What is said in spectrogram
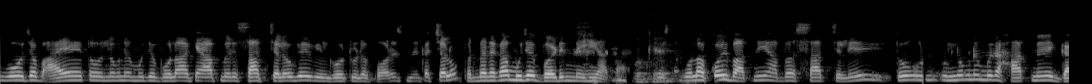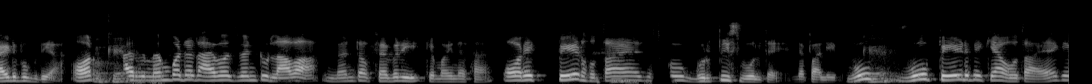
वो जब आए तो उन लोगों ने मुझे बोला कि आप मेरे साथ चलोगे will go to the forest मैंने कहा चलो। पर मैंने कहा मुझे बर्डिन नहीं आता। ओके तो उसने बोला कोई बात नहीं आप बस साथ चलिए। तो उन, उन लोगों ने मेरे हाथ में एक गाइड बुक दिया। और I remember date I was went to Lava month of February के महीना था। और एक पेड़ होता है जिसको गुरपीस बोलते हैं नेपाली में। वो Okay. वो पेड़ में क्या होता है कि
